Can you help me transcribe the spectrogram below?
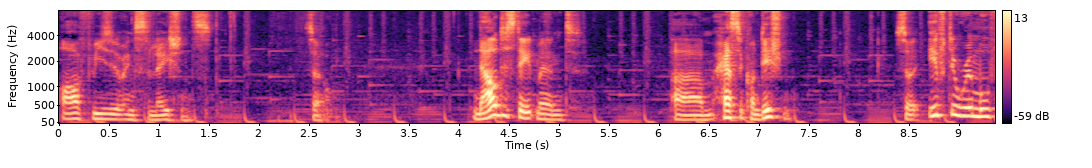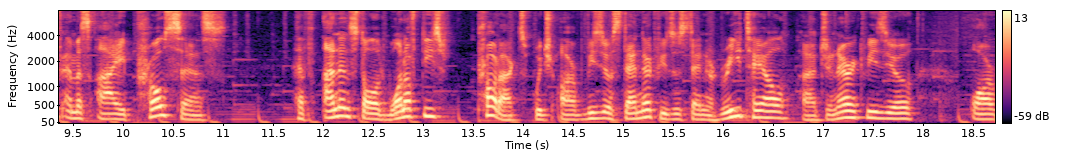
of Visio installations. So now the statement um, has a condition. So if the remove MSI process have uninstalled one of these products, which are Visio Standard, Visio Standard Retail, uh, Generic Visio, or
